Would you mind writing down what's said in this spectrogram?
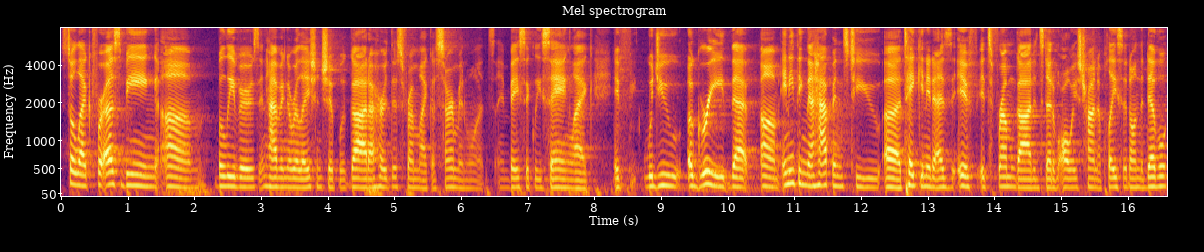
so like for us being um, believers and having a relationship with God, I heard this from like a sermon once, and basically saying like, if would you agree that um, anything that happens to you, uh, taking it as if it's from God instead of always trying to place it on the devil,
